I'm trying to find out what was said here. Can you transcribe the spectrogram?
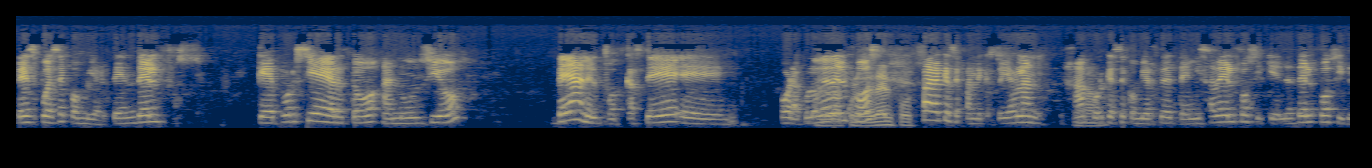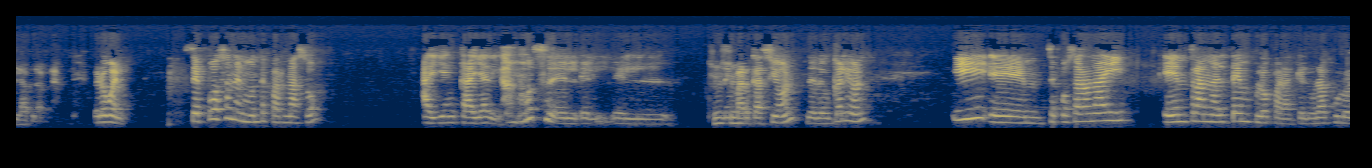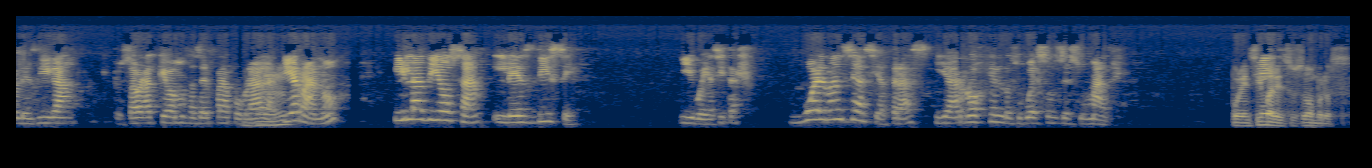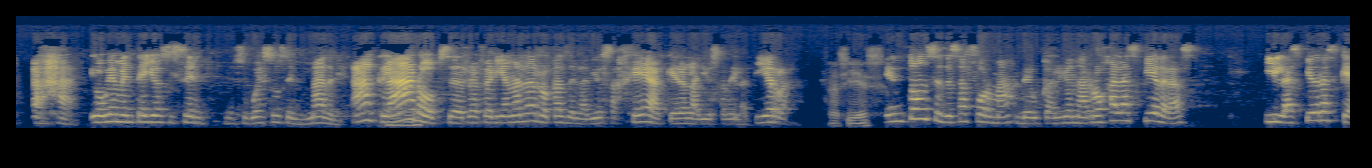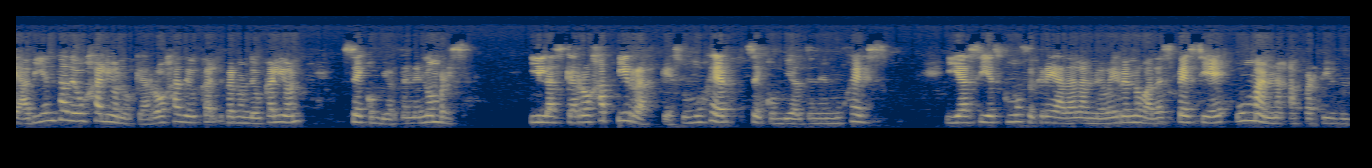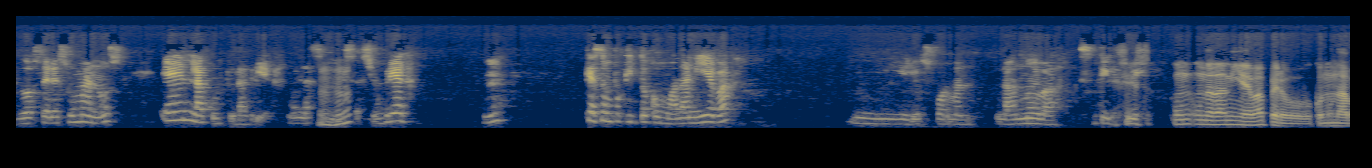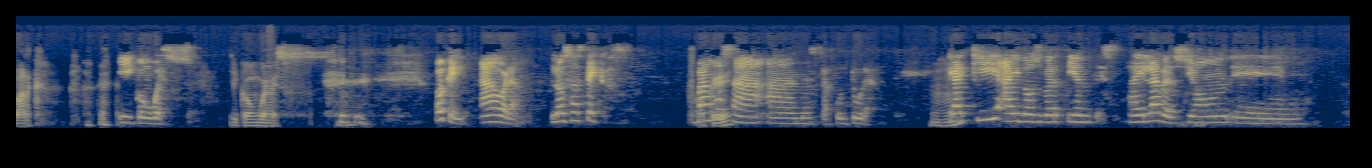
Después se convierte en Delfos, que por cierto anunció vean el podcast de eh, Oráculo, de, Delfos, para que sepan de qué estoy hablando. Ajá, por qué se convierte de Temis a Delfos y quién es Delfos y bla, bla, bla. Pero bueno, se posa en el Monte Parnaso, ahí en Calla, digamos, el, la embarcación de Deucalión, y eh, se posaron ahí, entran al templo para que el oráculo les diga, pues ahora qué vamos a hacer para poblar la tierra, ¿no? Y la diosa les dice, y voy a citar, vuélvanse hacia atrás y arrojen los huesos de su madre. Por encima de sus hombros. Ajá, y obviamente ellos dicen, los huesos de mi madre. Ah, claro, se referían a las rocas de la diosa Gea, que era la diosa de la tierra. Así es. Entonces, de esa forma, Deucalión arroja las piedras y las piedras que avienta Deucalión o que arroja perdón, Deucalión se convierten en hombres. Y las que arroja Pirra, que es su mujer, se convierten en mujeres y así es como fue creada la nueva y renovada especie humana a partir de dos seres humanos en la cultura griega, o en la civilización griega, que es un poquito como Adán y Eva, y ellos forman la nueva Sí, es un, Adán y Eva, pero con una barca. y con huesos. Y con huesos. ok, ahora, los aztecas. Vamos a nuestra cultura. Que aquí hay dos vertientes. Hay la versión eh,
